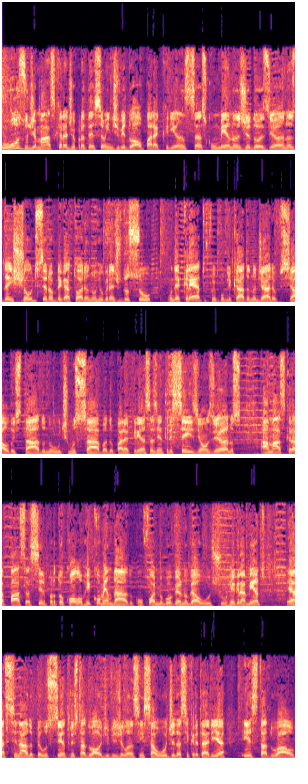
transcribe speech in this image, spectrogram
O uso de máscara de proteção individual para crianças com menos de 12 anos deixou de ser obrigatório no Rio Grande do Sul. Um decreto foi publicado no Diário Oficial do Estado no último sábado. Para crianças entre 6 e 11 anos, a máscara passa a ser protocolo recomendado, conforme o governo gaúcho. O regramento é assinado pelo Centro Estadual de Vigilância em Saúde da Secretaria Estadual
